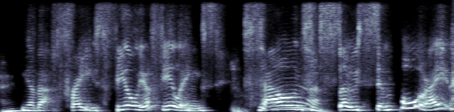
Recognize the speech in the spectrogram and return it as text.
okay. you know, that phrase, feel your feelings, sounds yeah. so simple, right?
